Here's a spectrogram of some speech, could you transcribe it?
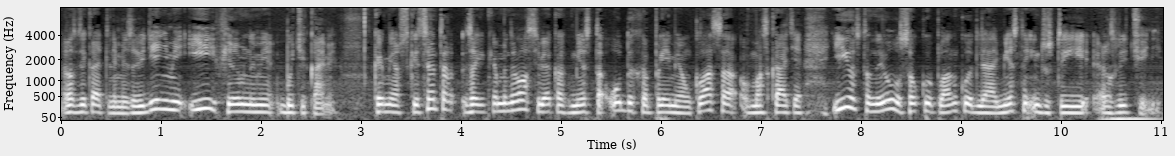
развлекательными заведениями и фирменными бутиками. Коммерческий центр зарекомендовал себя как место отдыха премиум-класса в Маскате и установил высокую планку для местной индустрии развлечений.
